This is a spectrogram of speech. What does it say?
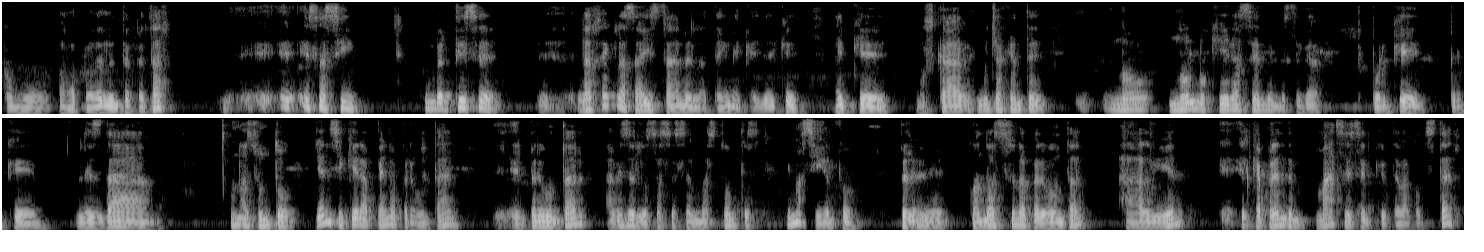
como para poderlo interpretar. E, e, es así, convertirse eh, las reglas ahí están en la técnica y hay que, hay que buscar. Mucha gente no, no lo quiere hacer de investigar porque, les da un asunto, ya ni siquiera pena preguntar. El preguntar a veces los hace ser más tontos y no es cierto. Pero eh, cuando haces una pregunta a alguien, eh, el que aprende más es el que te va a contestar.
